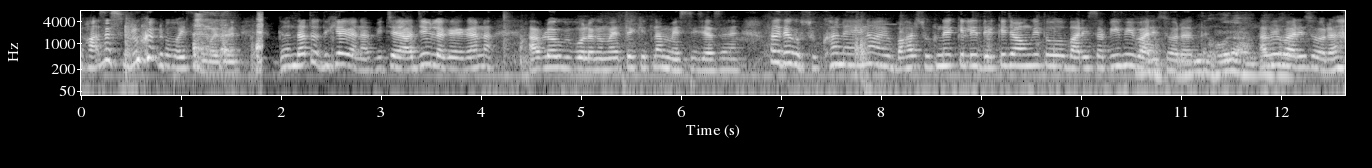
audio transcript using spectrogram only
कहा से शुरू करूँ वही समझ में गंदा तो दिखेगा ना पीछे अजीब लगेगा ना। आप लोग भी बोलेंगे मैं तो कितना मेसी जैसा है। अरे देखो सूखा नहीं है ना बाहर सूखने के लिए देखे जाऊँगी तो बारिश अभी भी बारिश हो रहा था। अभी बारिश हो रहा है।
